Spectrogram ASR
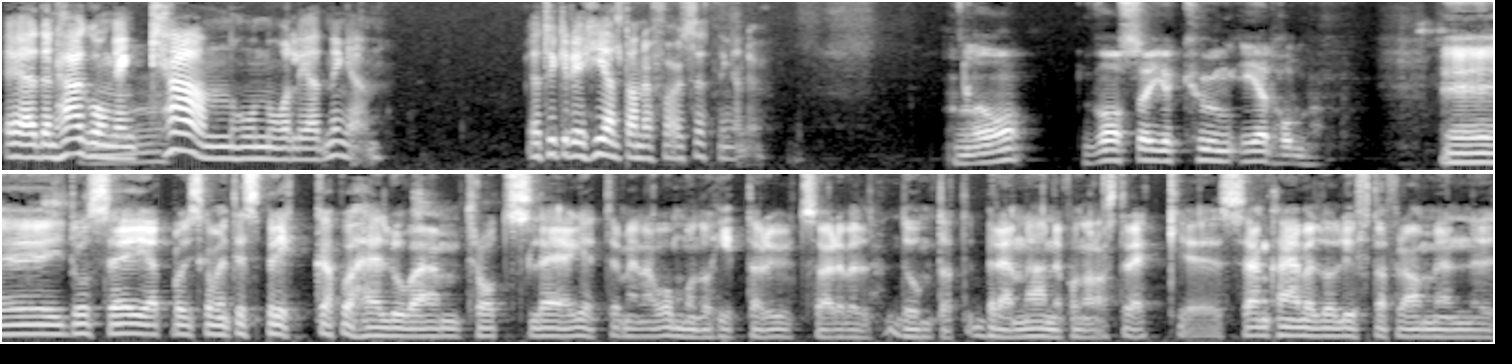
Eh, den här gången Mm. kan hon nå ledningen. Jag tycker det är helt andra förutsättningar nu. Ja, vad säger kung Edholm? Eh, då säger jag att vi ska väl inte spricka på Hellovam trots läget. Jag menar om hon då hittar ut så är det väl dumt att bränna henne på några streck. Eh, sen kan jag väl då lyfta fram en eh,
